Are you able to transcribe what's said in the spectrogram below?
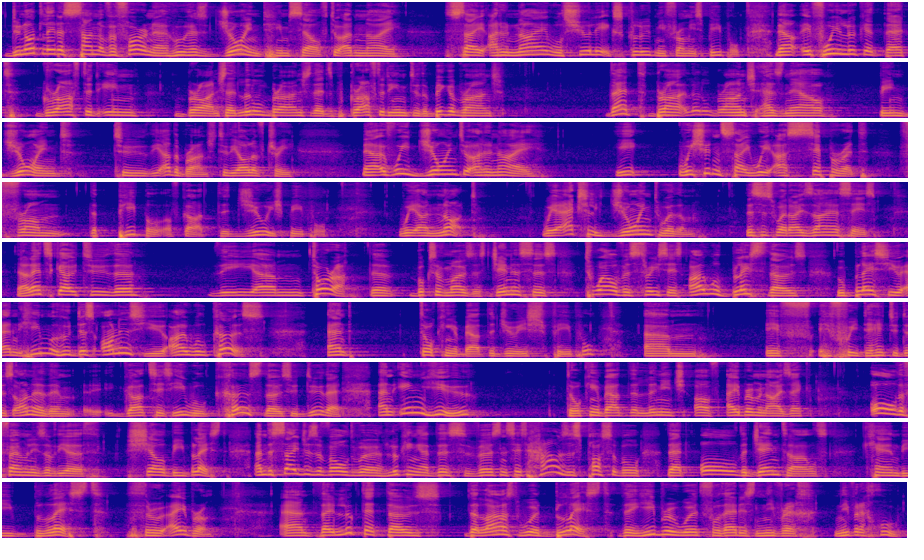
Do not let a son of a foreigner who has joined himself to Adonai say, Adonai will surely exclude me from his people. Now, if we look at that grafted in branch, that little branch that's grafted into the bigger branch, that little branch has now been joined to the other branch, to the olive tree. Now, if we join to Adonai, he, we shouldn't say we are separate from the people of God, the Jewish people. We are not. We are actually joined with them. This is what Isaiah says. Now let's go to the, the um, Torah, the books of Moses. Genesis 12, verse 3 says, I will bless those who bless you, and him who dishonors you, I will curse. And talking about the Jewish people, um, if, if we dare to dishonor them, God says He will curse those who do that. And in you, talking about the lineage of Abram and Isaac, all the families of the earth shall be blessed. And the sages of old were looking at this verse and says, How is this possible that all the Gentiles can be blessed through Abram? And they looked at those, the last word, blessed, the Hebrew word for that is nivrech, nivrechu.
